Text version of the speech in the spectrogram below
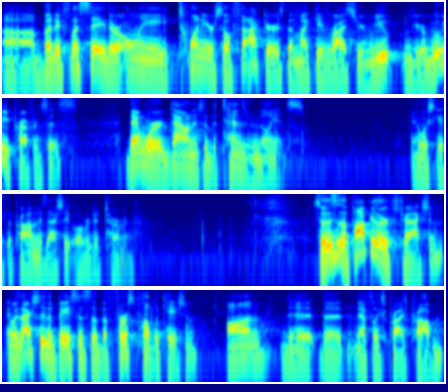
Uh, but if, let's say, there are only 20 or so factors that might give rise to your, your movie preferences, then we're down into the tens of millions, in which case the problem is actually overdetermined. So this is a popular abstraction. and was actually the basis of the first publication on the, the Netflix prize problem.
